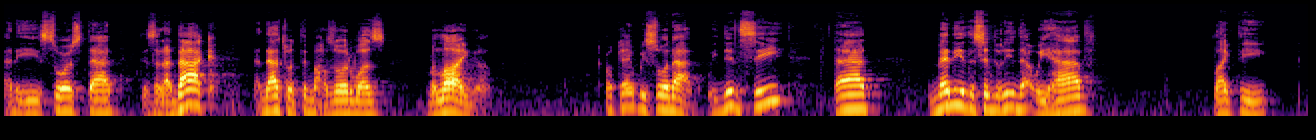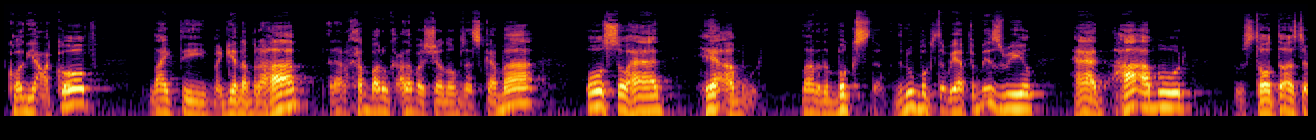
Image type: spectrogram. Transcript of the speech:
and he sourced that there's an Radak, and that's what the Mahzor was relying on. Okay, we saw that. We did see that many of the Siddurim that we have, like the Kol Yaakov, like the Magen Abraham, that Aracham Baruch Alav Shalom's Askama, also had He'amur. A lot of the books, that, the new books that we have from Israel, had Ha'amur. It was told to us that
